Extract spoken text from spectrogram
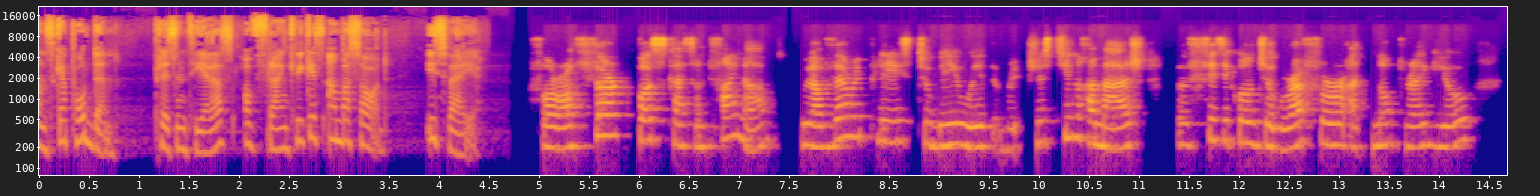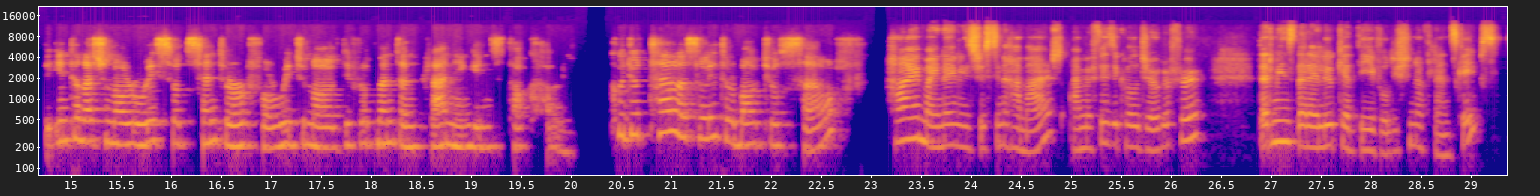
Franska podden presenteras av Frankrikes ambassad i Sverige. For our third podcast on FINA, we are very pleased to be with Justine Ramage, a physical geographer at Nordregio, the International Research Center for Regional Development and Planning in Stockholm. Could you tell us a little about yourself? Hi, my name is Justine Ramage. I'm a physical geographer. That means that I look at the evolution of landscapes.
